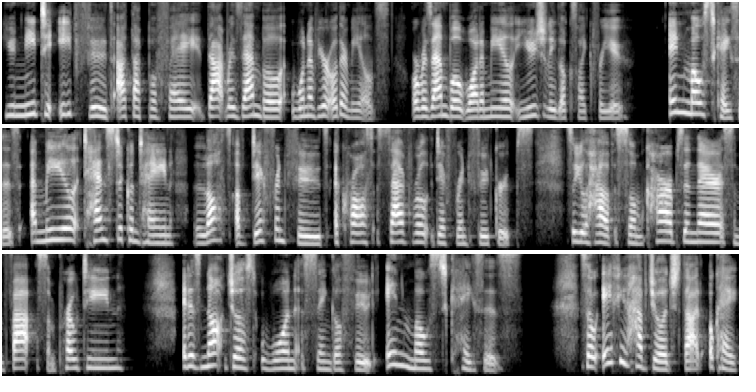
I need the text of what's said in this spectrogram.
You need to eat foods at that buffet that resemble one of your other meals or resemble what a meal usually looks like for you. In most cases, a meal tends to contain lots of different foods across several different food groups. So you'll have some carbs in there, some fat, some protein, it is not just one single food in most cases. So if you have judged that, okay,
